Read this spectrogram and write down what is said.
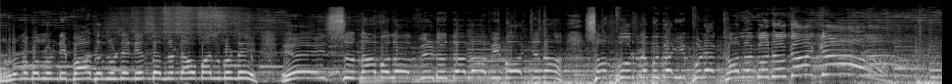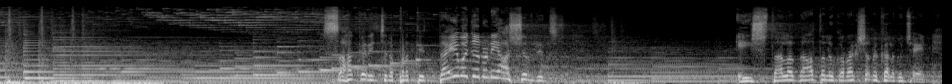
రుణముల నుండి బాధల నుండి నిందల నుండి అవమానం నుండి యేసు నామలో విడుదల విమోచన సంపూర్ణముగా ఇప్పుడే కలుగునుగాక. సహకరించిన ప్రతి దైవజనుని ఆశీర్వదించు. ఈ స్థల దాతలకు రక్షణ కలుగు చేయండి.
